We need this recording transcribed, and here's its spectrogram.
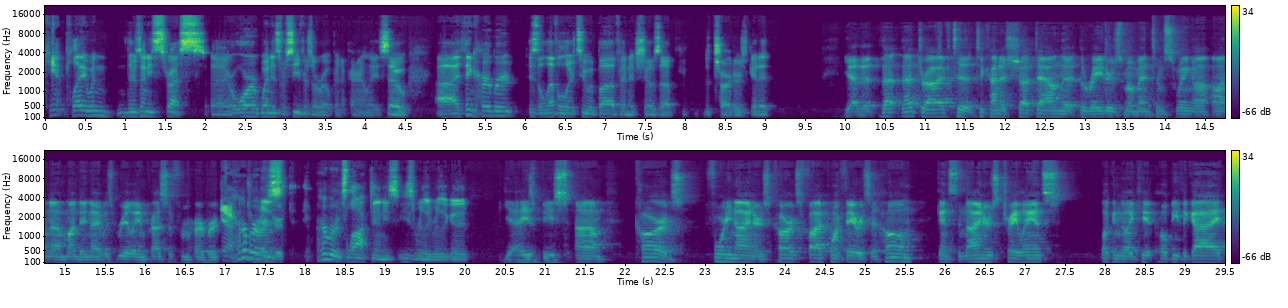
can't play when there's any stress uh, or when his receivers are open, apparently. So uh, I think Herbert is a level or two above, and it shows up. The Chargers get it. Yeah, that that that drive to to kind of shut down the the Raiders' momentum swing on on uh, Monday night was really impressive from Herbert. Yeah, Herbert Chargers. is Herbert's locked in. He's he's really really good. Yeah, he's a beast. Um, Cards, 49ers. Cards, five point favorites at home against the Niners. Trey Lance looking like he'll be the guy.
